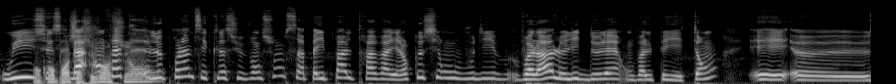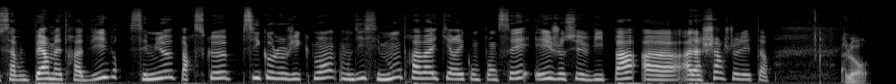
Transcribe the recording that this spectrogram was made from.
Oui, c'est ça. Bah, en fait, le problème, c'est que la subvention, ça paye pas le travail. Alors que si on vous dit, voilà, le litre de lait, on va le payer tant, et euh, ça vous permettra de vivre, c'est mieux parce que psychologiquement, on dit, c'est mon travail qui est récompensé et je ne vis pas à la charge de l'État. Alors,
